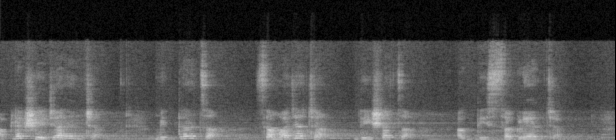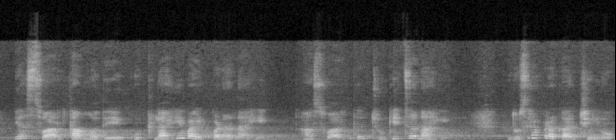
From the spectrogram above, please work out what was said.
आपल्या शेजाऱ्यांच्या मित्राचा समाजाच्या देशाचा अगदी सगळ्यांच्या. या स्वार्थामध्ये कुठलाही वाईटपणा नाही. हा स्वार्थ चुकीचा नाही. दुसऱ्या प्रकारचे लोक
